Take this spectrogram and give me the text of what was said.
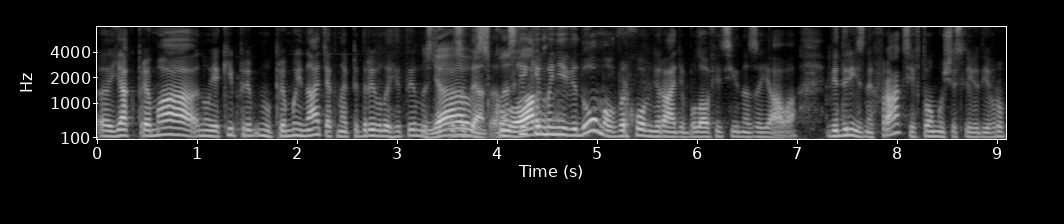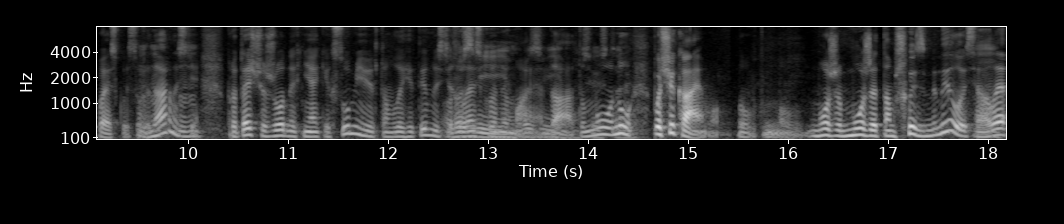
Е, Як пряма, ну який ну, прямий натяк на підрив легітимності Я президента. кулуар- Наскільки мені відомо, в Верховній Раді була офіційна заява від різних фракцій, в тому числі від Європейської солідарності, про те, що жодних ніяких сумнівів там в легітимності Зеленського немає. розвіємо Да. Тому ну почекаємо. Ну, ну, може, може там щось змінилося, але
